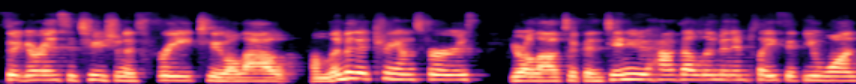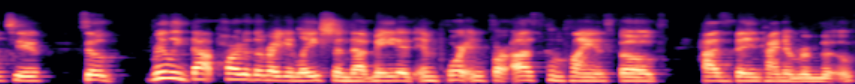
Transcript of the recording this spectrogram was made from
So your institution is free to allow unlimited transfers. You're allowed to continue to have that limit in place if you want to. So really that part of the regulation that made it important for us compliance folks has been kind of removed.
